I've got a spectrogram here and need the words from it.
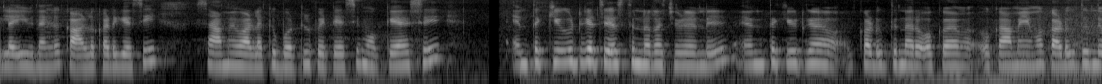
ఇలా ఈ విధంగా కాళ్ళు కడిగేసి స్వామి వాళ్ళకి బొట్లు పెట్టేసి మొక్కేసి ఎంత క్యూట్గా చేస్తున్నారో చూడండి. ఎంత క్యూట్గా కడుగుతున్నారో. ఒక ఒక ఆమె ఏమో కడుగుతుంది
